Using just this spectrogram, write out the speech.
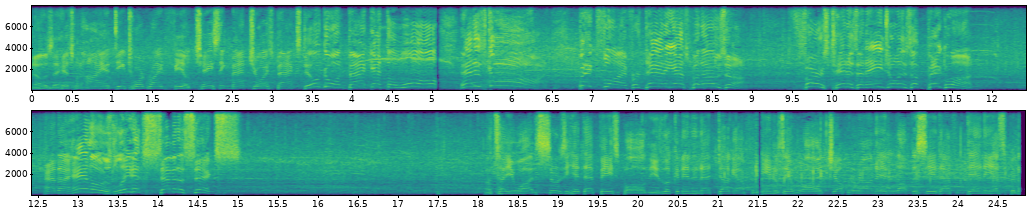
Espinosa hits one high and deep toward right field. Chasing Matt Joyce back. Still going back at the wall. That is gone. Big fly for Danny Espinosa. First hit as an angel is a big one. And the Halos lead it 7 to 6. I'll tell you what, as soon as he hit that baseball, you're looking into that dugout for the Angels. They were all jumping around. They love to see that from Danny Espinosa.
